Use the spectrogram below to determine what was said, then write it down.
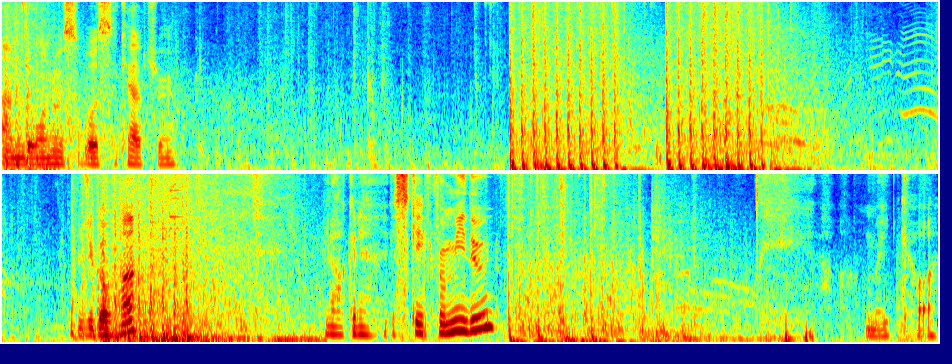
I'm the one who's supposed to capture. Where'd you go, huh? You're not gonna escape from me, dude? Oh my god.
